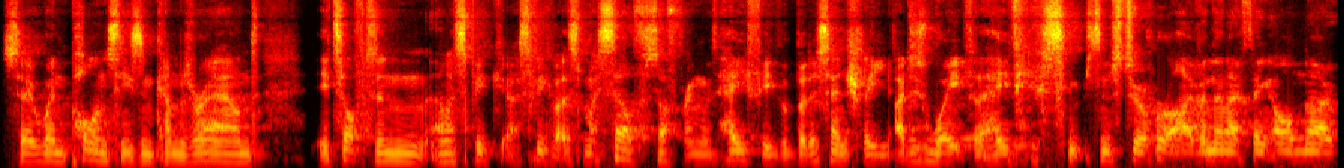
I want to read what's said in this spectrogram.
So when pollen season comes around, it's often, and I speak, I speak about this myself, suffering with hay fever, but essentially I just wait for the hay fever symptoms to arrive. And then I think, oh no,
